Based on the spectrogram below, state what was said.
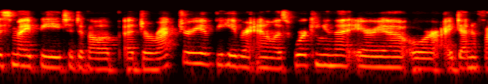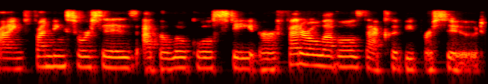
This might be to develop a directory of behavior analysts working in that area or identifying funding sources at the local, state, or federal levels that could be pursued.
